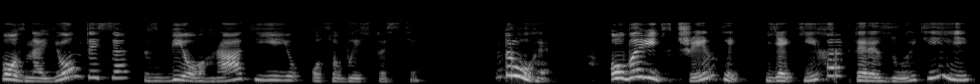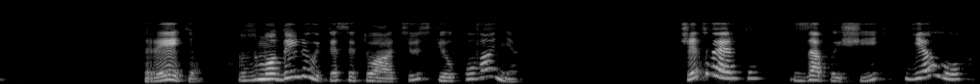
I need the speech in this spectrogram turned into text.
Познайомтеся з біографією особистості. Друге. Оберіть вчинки, які характеризують її. Третє. Змоделюйте ситуацію спілкування. Четверте. Запишіть діалог.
